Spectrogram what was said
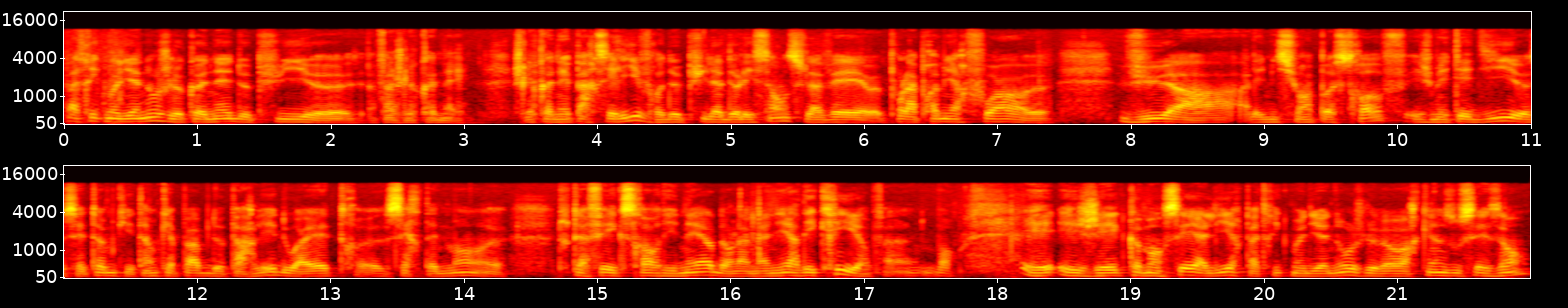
Patrick Modiano, je le connais depuis, euh, enfin je le connais, je le connais par ses livres depuis l'adolescence. Je l'avais euh, pour la première fois euh, vu à, l'émission Apostrophe et je m'étais dit cet homme qui est incapable de parler doit être certainement tout à fait extraordinaire dans la manière d'écrire. Enfin bon, et, j'ai commencé à lire Patrick Modiano. Je devais avoir 15 ou 16 ans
